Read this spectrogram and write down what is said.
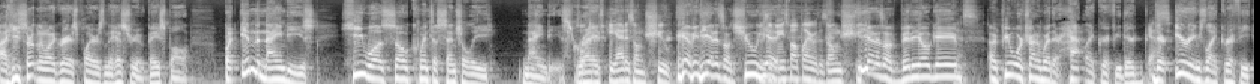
uh, he's certainly one of the greatest players in the history of baseball. But in the '90s, he was so quintessentially '90s, right? He had his own shoe. I mean, he had his own shoe. He was had, a baseball player with his own shoe. he had his own video game. Yes. I mean, people were trying to wear their hat like Griffey, their Yes. their earrings like Griffey.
